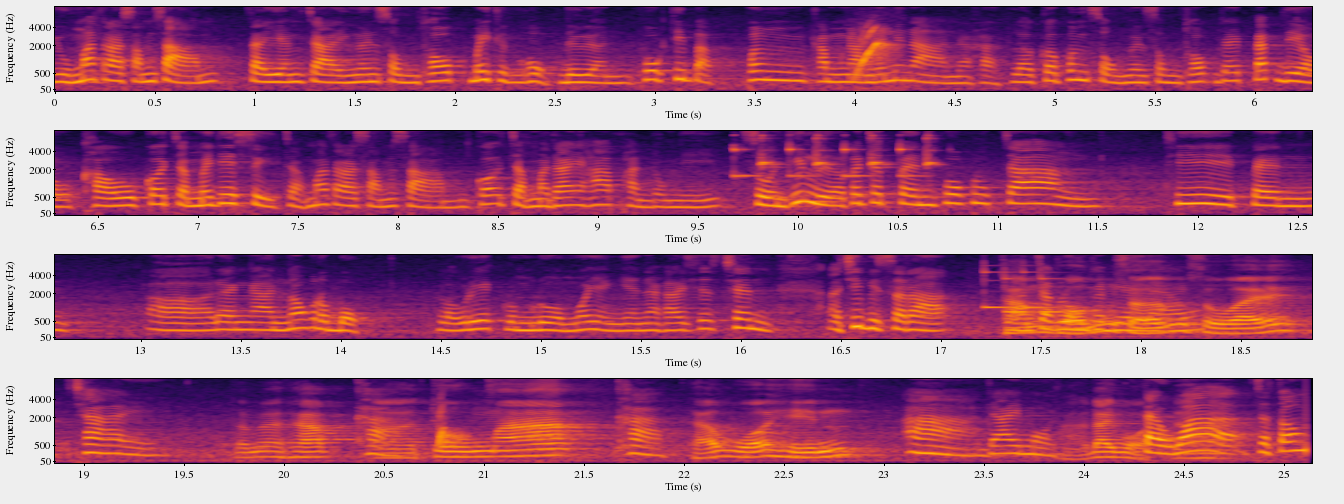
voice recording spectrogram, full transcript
อยู่มาตรา33แต่ยังจ่ายเงินสมทบไม่ถึง 6 เดือน พวกที่แบบเพิ่งทำงานได้ไม่นานนะคะแล้วก็เพิ่งส่งเงินสมทบได้แป๊บเดียวเขาก็จะไม่ได้สิทธิ์จากมาตรา33ก็จะมาได้ 5,000 ตรงนี้ ส่วนที่เหลือก็จะเป็นพวกลูกจ้างที่เป็นเอ่อแรงงานนอกระบบเราเรียกรวมๆว่าอย่างนี้ยนะคะ เช่น อาชีพอิสระหลังจากทำผลงมทะเบียนเสริแล้มวสวย ใช่ใช่ไหมครับค่ะอ่าจูงม้าค่ะแถวหัวหินอ่าได้หมดอ่าได้หมด แต่ว่านะฮะจะต้อง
